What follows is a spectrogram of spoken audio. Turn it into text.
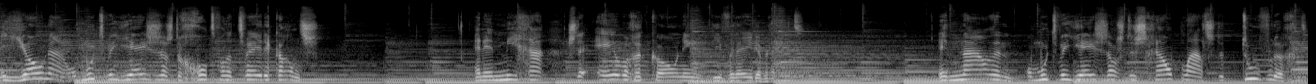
In Jona ontmoeten we Jezus als de God van de tweede kans. En in Micha als de eeuwige koning die vrede brengt. In Nahum ontmoeten we Jezus als de schuilplaats, de toevlucht.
